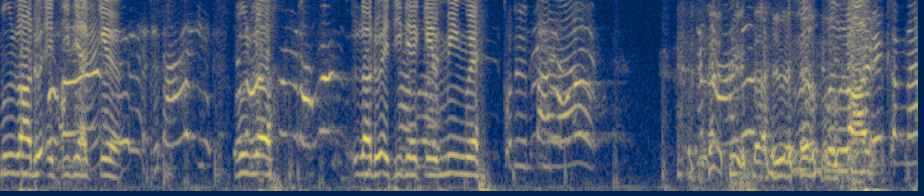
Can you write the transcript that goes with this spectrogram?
มึงรอดูเอนจิเนียร์เกมมึงรอรอดูเอนจิเนียร์เกมมิ่งเว้ยคนอื่นตายแล้วได้เลยมึงมึงรอเด็กข้างหน้า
